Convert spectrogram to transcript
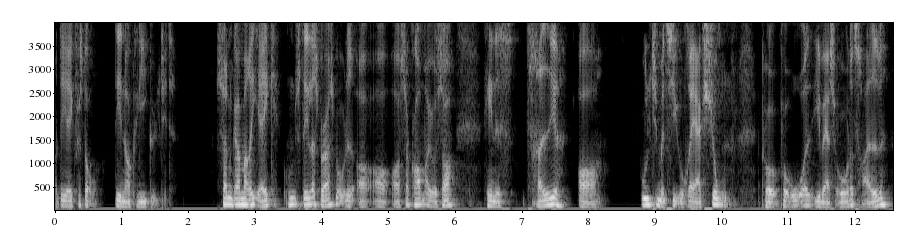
og det jeg ikke forstår, det er nok ligegyldigt. Sådan gør Maria ikke. Hun stiller spørgsmålet, og, og, og så kommer jo så hendes tredje og ultimative reaktion på, på ordet i vers 38.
